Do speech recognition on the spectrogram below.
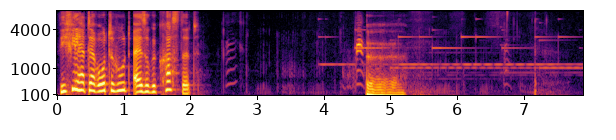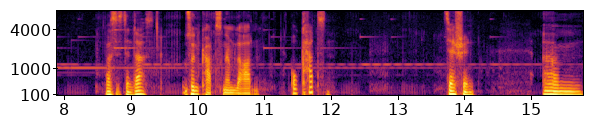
Wie viel hat der rote Hut also gekostet? Äh. Was ist denn das? Sind Katzen im Laden. Oh, Katzen. Sehr schön. Ähm.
